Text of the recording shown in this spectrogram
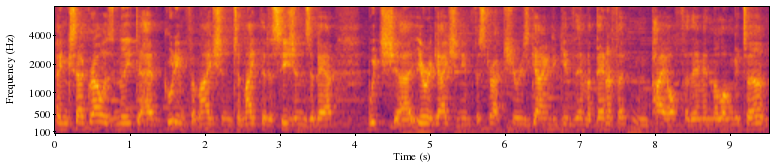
and so growers need to have good information to make the decisions about which uh, irrigation infrastructure is going to give them a benefit and pay off for them in the longer term.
